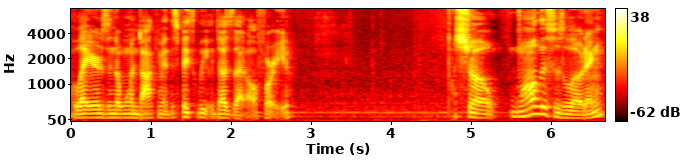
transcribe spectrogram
layers into one document. This basically does that all for you. So while this is loading,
